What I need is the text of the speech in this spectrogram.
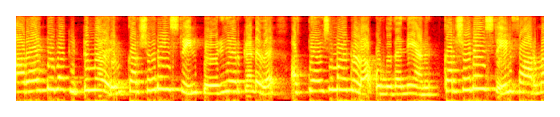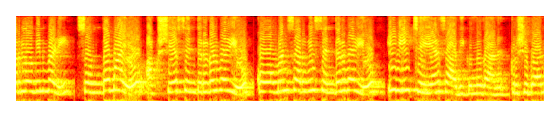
ആറായിരം രൂപ കിട്ടുന്നവരും കർഷക രജിസ്ട്രിയിൽ പേര് ചേർക്കേണ്ടത് അത്യാവശ്യമായിട്ടുള്ള ഒന്ന് തന്നെയാണ്. കർഷക രജിസ്ട്രിയിൽ ഫാർമർ ലോഗിൻ വഴി സ്വന്തമായോ അക്ഷയ സെന്ററുകൾ വഴിയോ കോമൺ സർവീസ് സെന്റർ വഴിയോ ഇനി ചെയ്യാൻ സാധിക്കുന്നതാണ്. കൃഷിഭവൻ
